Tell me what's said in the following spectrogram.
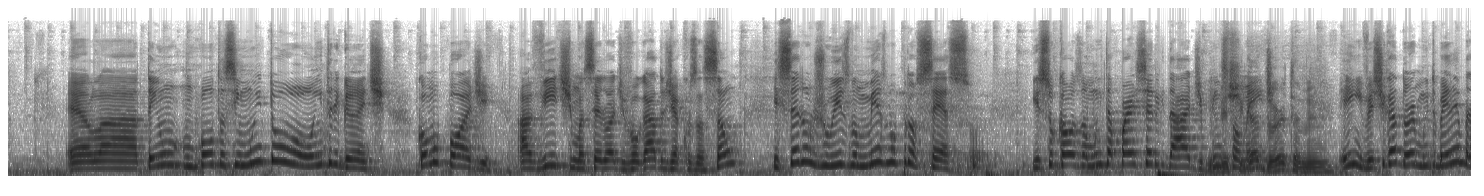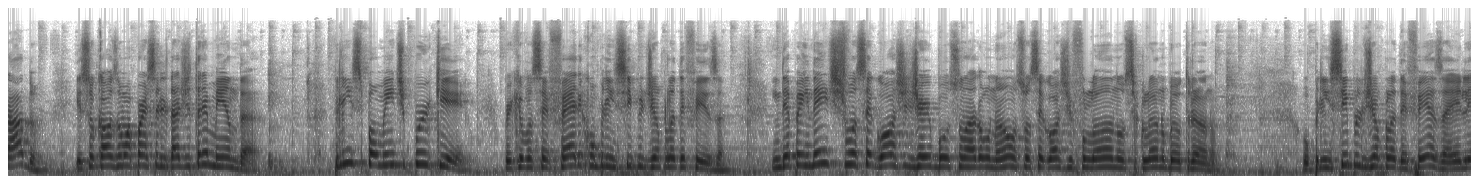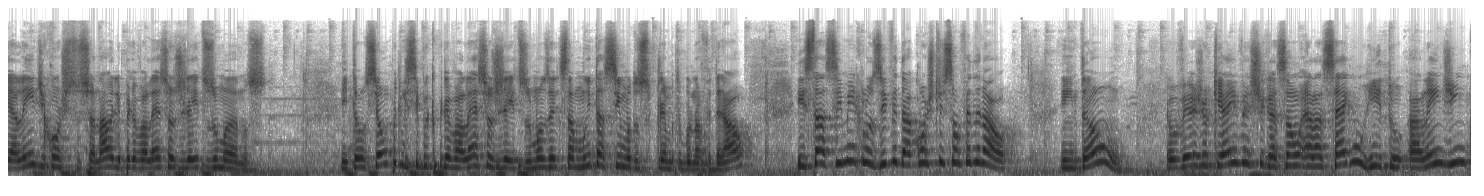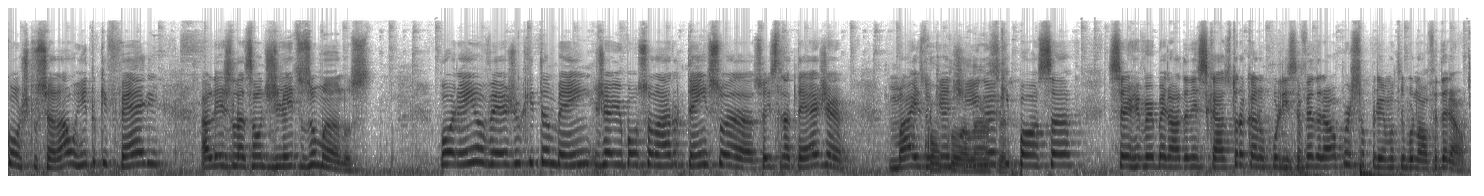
ela tem um, um ponto assim muito intrigante. Como pode a vítima ser o advogado de acusação e ser um juiz no mesmo processo? Isso causa muita parcialidade, principalmente. Investigador também. E investigador, muito bem lembrado. Isso causa uma parcialidade tremenda. Principalmente por quê? Porque você fere com o princípio de ampla defesa. Independente se você gosta de Jair Bolsonaro ou não, se você gosta de fulano, ciclano, beltrano. O princípio de ampla defesa, ele além de constitucional, ele prevalece aos direitos humanos. Então, se é um princípio que prevalece aos direitos humanos, ele está muito acima do Supremo Tribunal Federal e está acima, inclusive, da Constituição Federal. Então, eu vejo que a investigação ela segue um rito, além de inconstitucional, um rito que fere a legislação de direitos humanos. Porém, eu vejo que também Jair Bolsonaro tem sua, sua estratégia mais do que antiga que possa ser reverberada nesse caso, trocando Polícia Federal por Supremo Tribunal Federal.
